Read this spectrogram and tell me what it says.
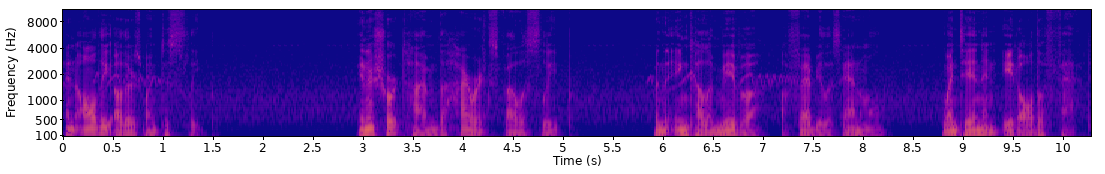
and all the others went to sleep. In a short time, the Hyrax fell asleep when the Inkalameva, a fabulous animal, went in and ate all the fat.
